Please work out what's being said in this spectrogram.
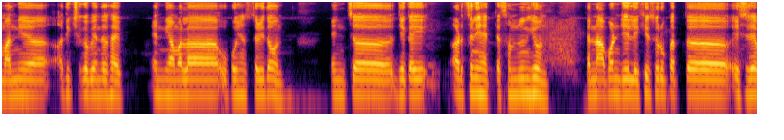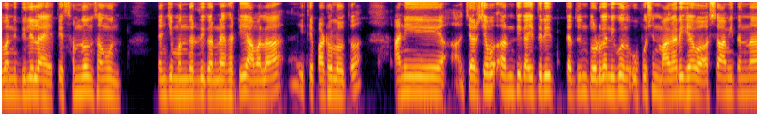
माननीय अधीक्षक अभियंता साहेब यांनी आम्हाला उपोषण स्थळी जाऊन यांचं जे काही अडचणी आहेत त्या समजून घेऊन त्यांना आपण जे लेखी स्वरूपात एस साहेबांनी दिलेलं आहे ते समजावून सांगून त्यांची मनदर्दी करण्यासाठी आम्हाला इथे पाठवलं होतं. आणि चर्चेवरती काहीतरी त्यातून तोडगा निघून उपोषण माघारी घ्यावं असं आम्ही त्यांना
